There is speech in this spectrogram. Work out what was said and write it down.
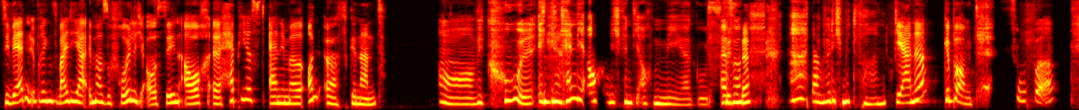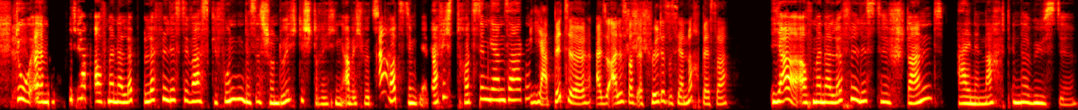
Sie werden übrigens, weil die ja immer so fröhlich aussehen, auch äh, Happiest Animal on Earth genannt. Oh, wie cool. Ich, ich kenne die auch und ich finde die auch mega gut. Also, ach, da würde ich mitfahren. Gerne gebongt. Super. Du, ähm, ich habe auf meiner Lö Löffelliste was gefunden, das ist schon durchgestrichen, aber ich würde es ah. trotzdem, darf ich es trotzdem gern sagen? Ja, bitte. Also alles, was erfüllt ist, ist ja noch besser. Ja, auf meiner Löffelliste stand eine Nacht in der Wüste.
